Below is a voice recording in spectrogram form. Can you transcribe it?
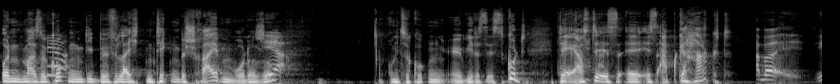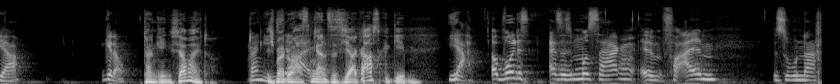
und mal so gucken, die wir vielleicht einen Ticken beschreiben oder so, ja. um zu gucken, äh, wie das ist. Gut, der erste ist äh, ist abgehakt, Aber äh, ja, genau. dann ging es ja weiter. Dann ging's ich meine, du ja hast ein ganzes Jahr Gas gegeben. Ja, obwohl das, also ich muss sagen, ähm, vor allem so nach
